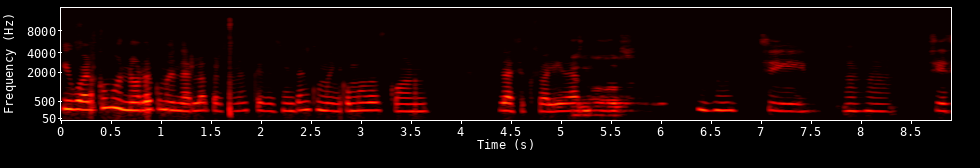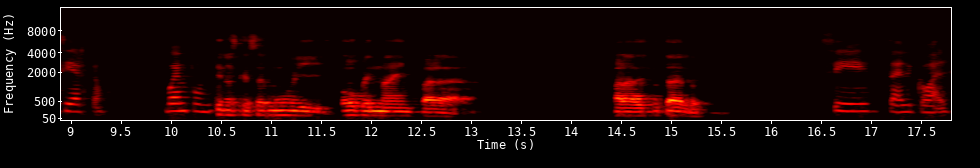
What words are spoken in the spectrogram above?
Igual como no recomendarlo a personas que se sientan como incómodos con la sexualidad. Desnudos. Ujú. Sí, sí es cierto. Buen punto. Tienes que ser muy open mind para, para disfrutarlo. Sí, tal cual.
